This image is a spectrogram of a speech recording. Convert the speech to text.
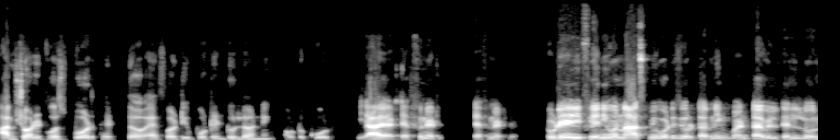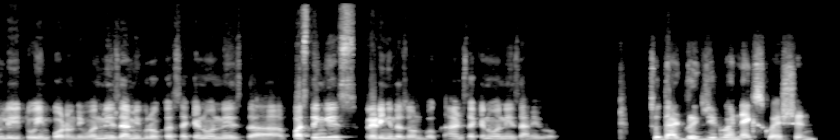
I'm sure it was worth it, the effort you put into learning how to code. Yeah, yeah, definitely, definitely. Today, if anyone asks me what is your turning point, I will tell only two important things. One is Ami broker. Second one is the first thing is trading in the zone book, and second one is Ami broker. So that brings me to my next question,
